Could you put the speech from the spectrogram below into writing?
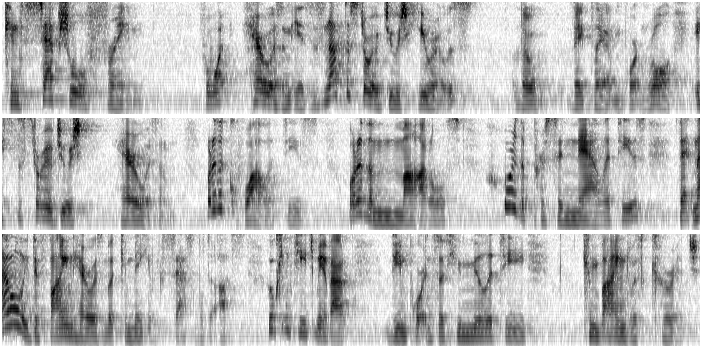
conceptual frame for what heroism is. It's not the story of Jewish heroes, though they play an important role, it's the story of Jewish heroism. What are the qualities? What are the models? Who are the personalities that not only define heroism but can make it accessible to us? Who can teach me about the importance of humility combined with courage?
